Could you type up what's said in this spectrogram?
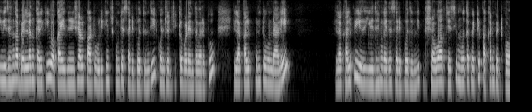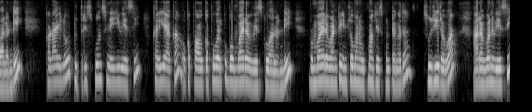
ఈ విధంగా బెల్లం కరిగి ఒక ఐదు నిమిషాల పాటు ఉడికించుకుంటే సరిపోతుంది. కొంచెం చిక్కబడేంత వరకు ఇలా కలుపుకుంటూ ఉండాలి. ఇలా కలిపి ఈ విధంగా అయితే సరిపోతుంది. ఇప్పుడు షవ్ ఆఫ్ చేసి మూత పెట్టి పక్కన పెట్టుకోవాలండి. కడాయిలో టూ త్రీ స్పూన్స్ నెయ్యి వేసి కరిగాక ఒక పావు కప్పు వరకు బొంబాయి రవ్వ వేసుకోవాలండి. బొంబాయి రవ్వ అంటే ఇంట్లో మనం ఉప్మా చేసుకుంటాం కదా సూజీ రవ్వ. ఆ రవ్వను వేసి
